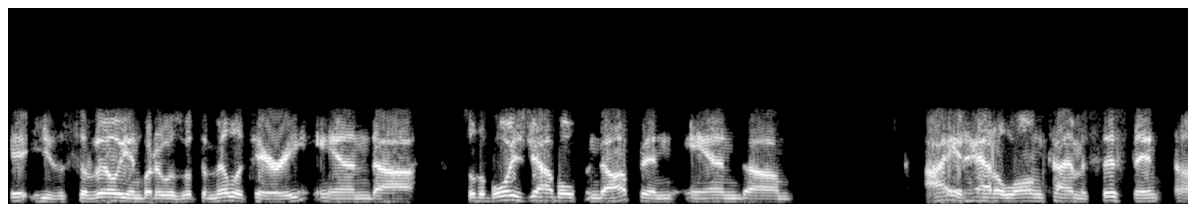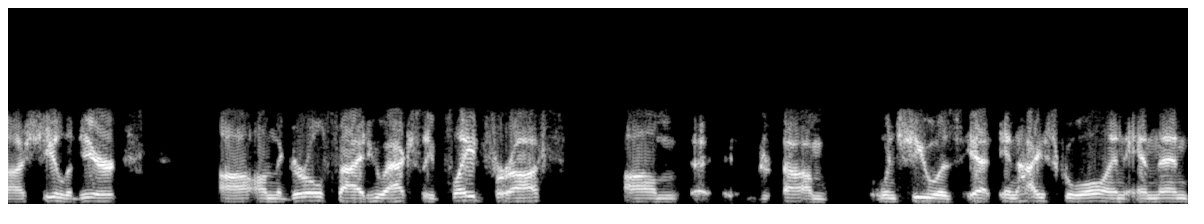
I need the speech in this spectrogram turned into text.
it, he's a civilian, but it was with the military, and uh, so the boys' job opened up, and and um, I had had a long time assistant, uh, Sheila Dierks, uh, on the girls' side who actually played for us um, um, when she was in high school, and and then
